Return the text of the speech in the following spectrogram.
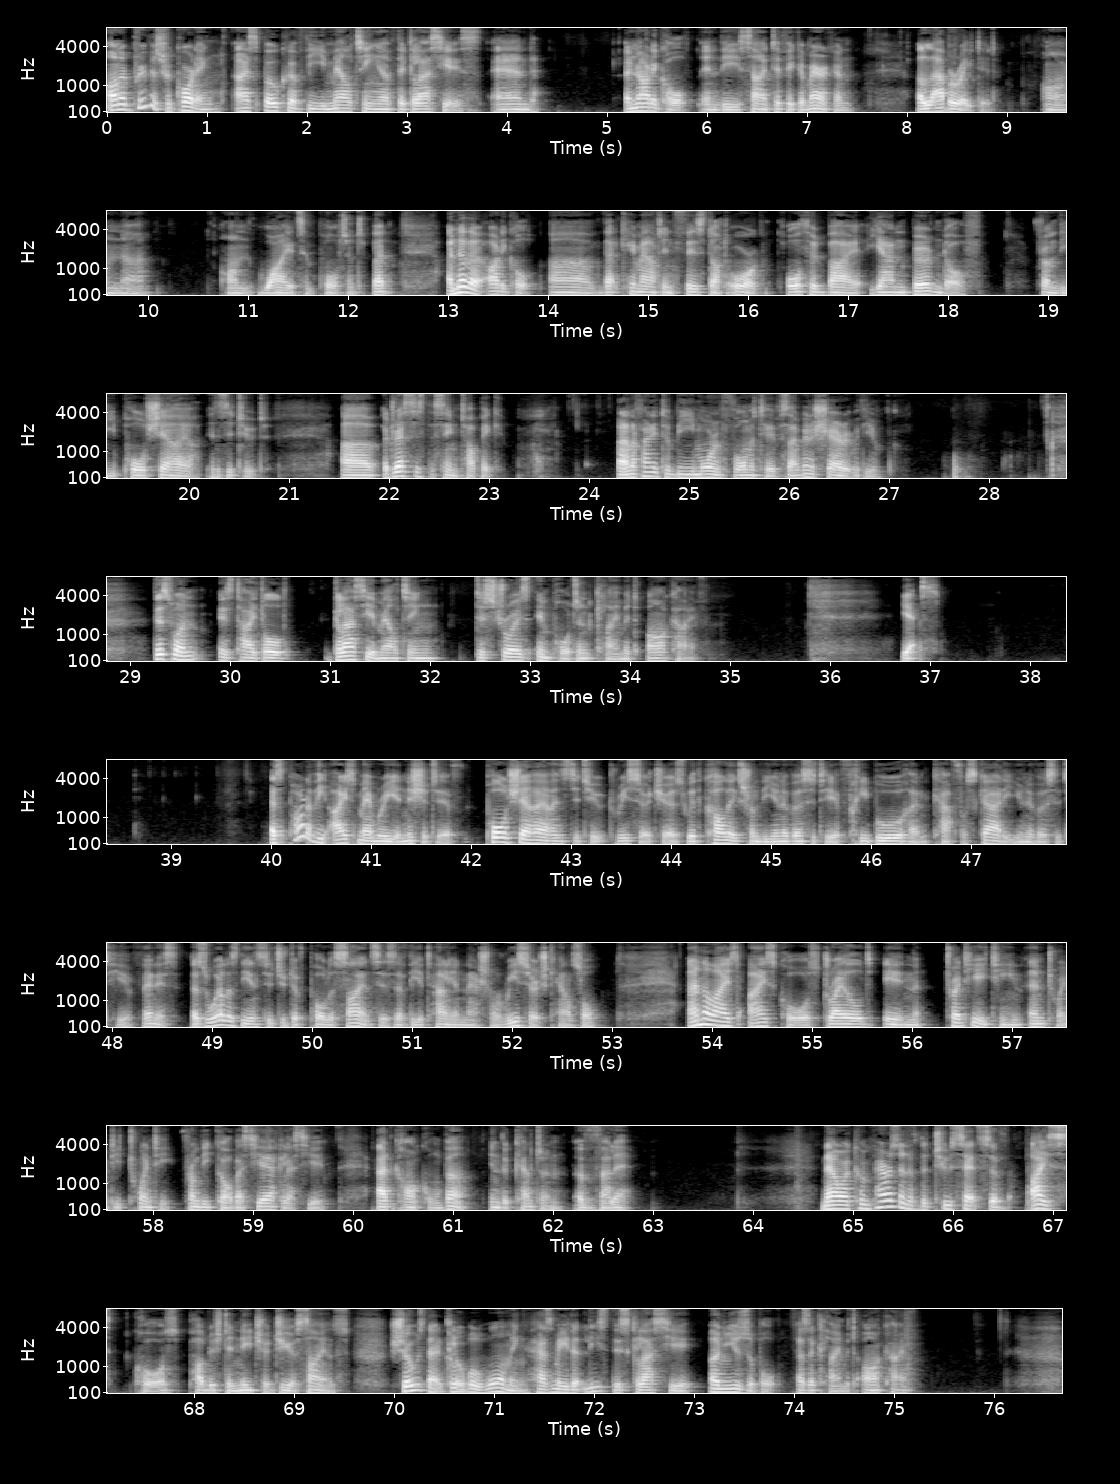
On a previous recording, I spoke of the melting of the glaciers, and an article in the Scientific American elaborated on uh, on why it's important. But another article uh, that came out in phys.org, authored by Jan Berndorff from the Paul Scherrer Institute, uh, addresses the same topic. And I find it to be more informative, so I'm going to share it with you. This one is titled Glacier Melting Destroys Important Climate Archive. Yes. As part of the Ice Memory Initiative, Paul Scherrer Institute researchers with colleagues from the University of Fribourg and Ca' Foscari University of Venice, as well as the Institute of Polar Sciences of the Italian National Research Council, analyzed ice cores drilled in 2018 and 2020 from the Corbassière Glacier at Grand Combin in the canton of Valais. Now, a comparison of the two sets of ice cores published in Nature Geoscience shows that global warming has made at least this glacier unusable as a climate archive.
